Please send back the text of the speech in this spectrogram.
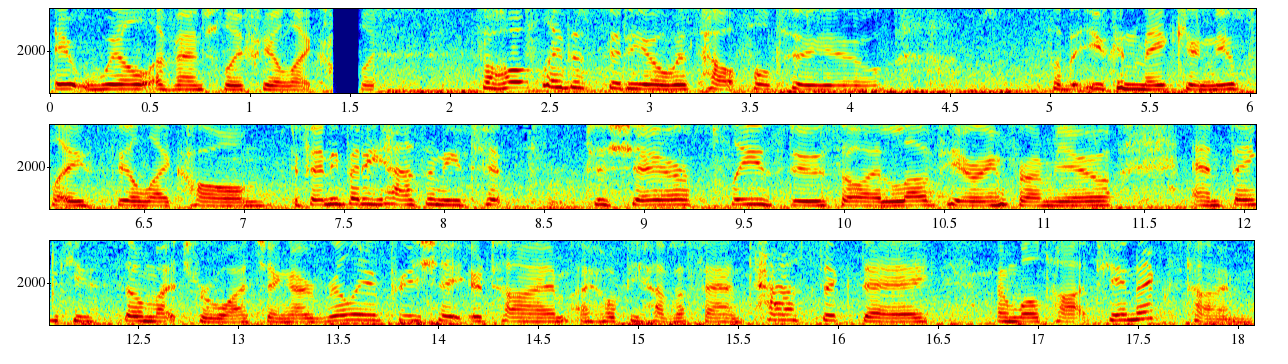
it will eventually feel like home. So hopefully this video was helpful to you so that you can make your new place feel like home. If anybody has any tips to share, please do so. I love hearing from you. And thank you so much for watching. I really appreciate your time. I hope you have a fantastic day, and we'll talk to you next time.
